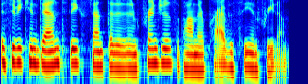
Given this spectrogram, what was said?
is to be condemned to the extent that it infringes upon their privacy and freedom.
